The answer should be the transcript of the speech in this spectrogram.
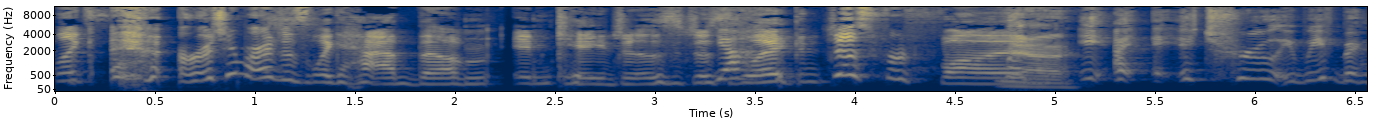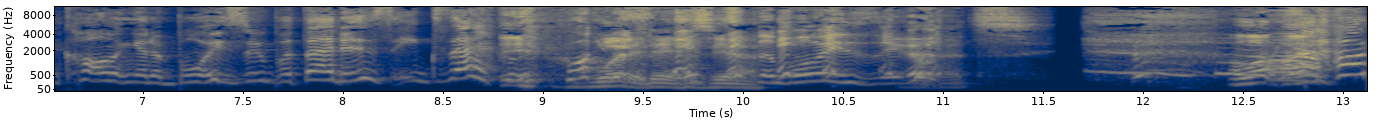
Like Orochimaru just like had them in cages, just Yeah. like just for fun. Yeah. It, I, it truly, we've been calling it a boy zoo, but that is exactly Yeah, what, what it is, yeah. The boy zoo. That's a lot. How I,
